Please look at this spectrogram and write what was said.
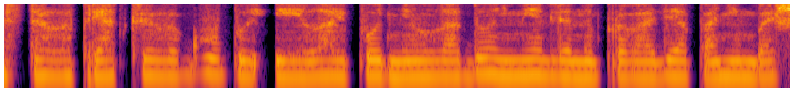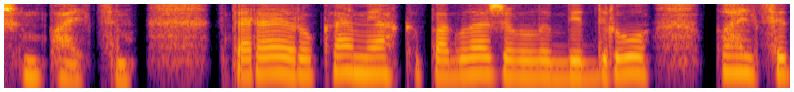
Стелла приоткрыла губы, и Илай поднял ладонь, медленно проводя по ним большим пальцем. Вторая рука мягко поглаживала бедро, пальцы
